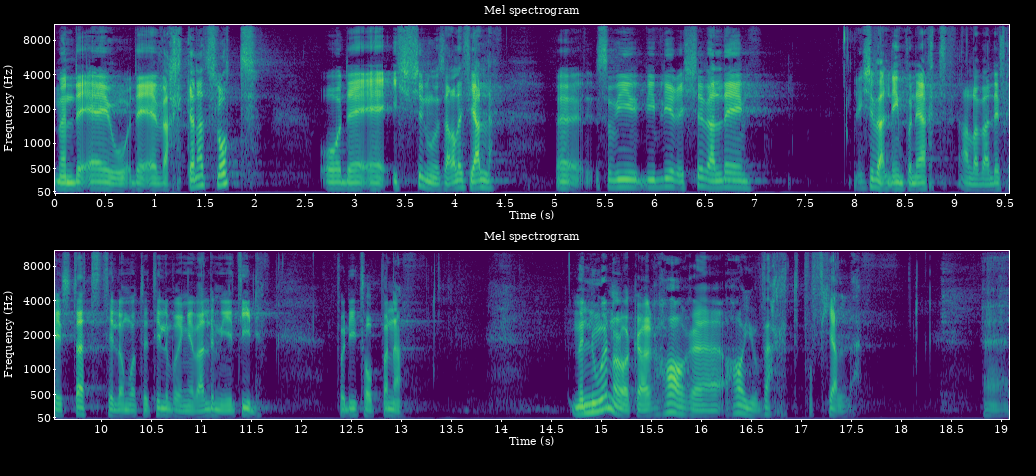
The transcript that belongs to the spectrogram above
Men det er jo det er verken et slott og det er ikke noe særlig fjell. Eh, så vi, vi blir ikke veldig, ikke veldig, imponert eller veldig fristet til å måtte tilbringe veldig mye tid på de toppene. Men noen av dere har, eh, har jo vært på fjellet. Eh,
